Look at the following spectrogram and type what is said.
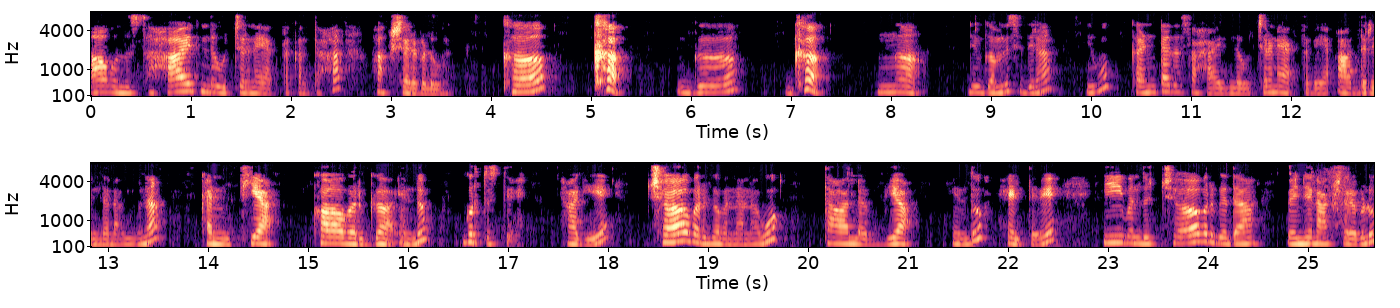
ಆ ಒಂದು ಸಹಾಯದಿಂದ ಉಚ್ಚಾರಣೆಯಾಗ್ತಕ್ಕಂತಹ ಅಕ್ಷರಗಳು. ಖ ಖ, ಗ, ಘ ಙ ನೀವು ಗಮನಿಸಿದಿರಾ ಇವು ಕಂಠದ ಸಹಾಯದಿಂದ ಉಚ್ಚಾರಣೆ ಆಗ್ತವೆ. ಆದ್ದರಿಂದ ನಾವು ಇವನ್ನ ಕಂಠ್ಯ, ಕ ವರ್ಗ ಎಂದು ಗುರುತಿಸ್ತೇವೆ. ಹಾಗೆಯೇ ಛ ವರ್ಗವನ್ನ ನಾವು ತಾಲವ್ಯ ಎಂದು ಹೇಳ್ತೇವೆ. ಈ ಒಂದು ಛ ವರ್ಗದ ವ್ಯಂಜನಾಕ್ಷರಗಳು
